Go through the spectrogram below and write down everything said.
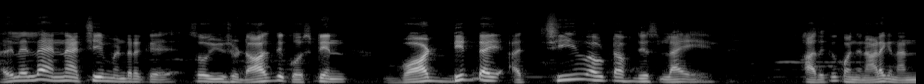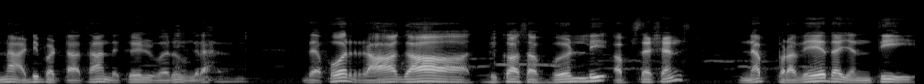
அதுல எல்லாம் என்ன அச்சீவ்மெண்ட் இருக்கு so you should ask the question what did i achieve out of this life அதுக்கு கொஞ்ச நாளைக்கு நன்னா அடிபட்டா தான் அந்த கேள்வி வருங்கிறார் therefore ragat because of worldly obsessions na pravedayanti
